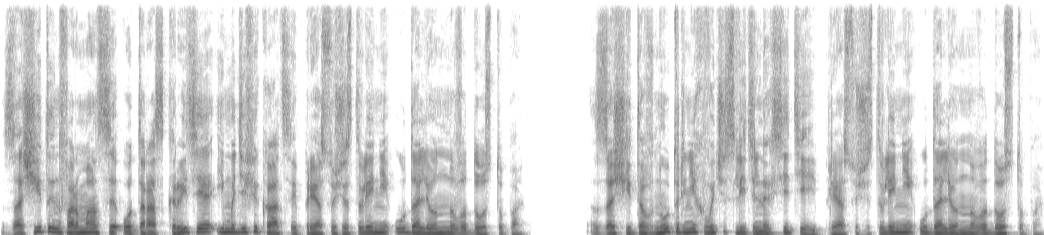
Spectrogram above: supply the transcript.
Защита информации от раскрытия и модификации при осуществлении удаленного доступа. Защита внутренних вычислительных сетей при осуществлении удаленного доступа.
